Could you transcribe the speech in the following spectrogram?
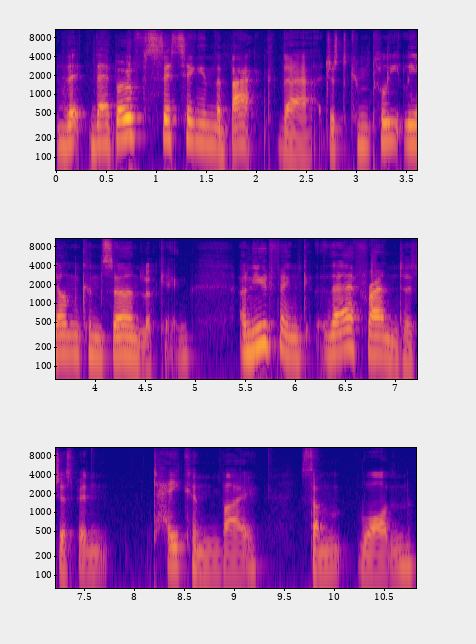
they- they're both sitting in the back there, just completely unconcerned looking, and you'd think their friend has just been taken by someone,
